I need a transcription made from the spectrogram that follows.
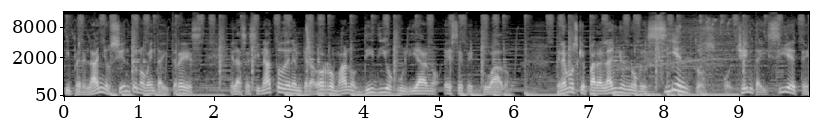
Y para el año 193 el asesinato del emperador romano Didio Juliano es efectuado. Tenemos que para el año 987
